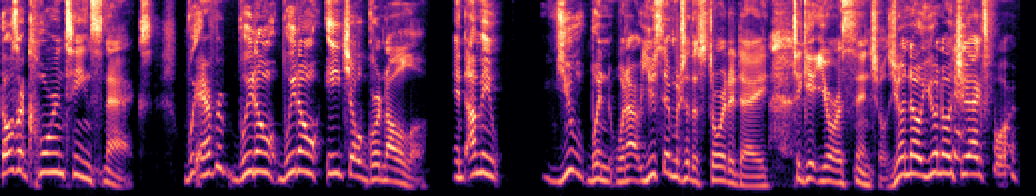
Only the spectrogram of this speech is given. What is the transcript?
Those are quarantine snacks. We ever we don't we don't eat your granola. And I mean, you when when I you sent me to the store today to get your essentials. You know you know what you asked for?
